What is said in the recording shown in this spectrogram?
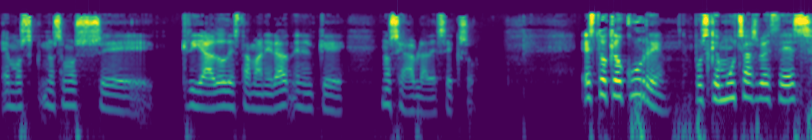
hemos, nos hemos eh, criado de esta manera en el que no se habla de sexo. ¿Esto qué ocurre? Pues que muchas veces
